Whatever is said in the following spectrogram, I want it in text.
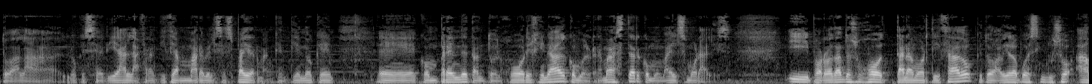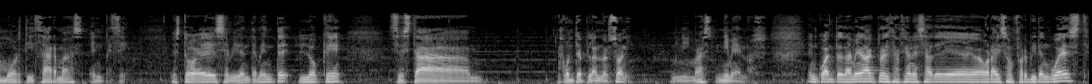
toda la, lo que sería la franquicia Marvel's Spider-Man, que entiendo que eh, comprende tanto el juego original como el remaster como Miles Morales. Y por lo tanto es un juego tan amortizado que todavía lo puedes incluso amortizar más en PC. Esto es evidentemente lo que se está contemplando en Sony. Ni más ni menos. En cuanto también a la actualización esa de Horizon Forbidden West,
